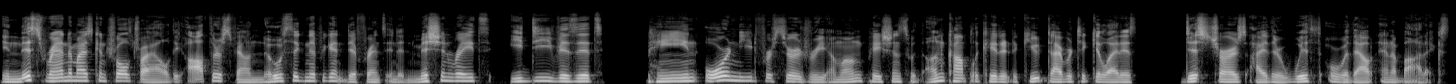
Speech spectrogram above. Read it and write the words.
In this randomized control trial, the authors found no significant difference in admission rates, ED visits, pain, or need for surgery among patients with uncomplicated acute diverticulitis discharged either with or without antibiotics.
